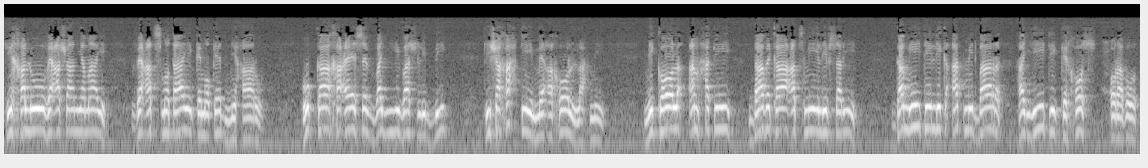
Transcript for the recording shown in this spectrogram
כי כלו ועשן ימי, ועצמותי כמוקד ניחרו. הוכח העשב וייבש ליבי, כי שכחתי מאכול לחמי. מכל אמחתי דבקה עצמי לבשרי, דמיתי לקעת מדבר, הייתי ככוס חורבות.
